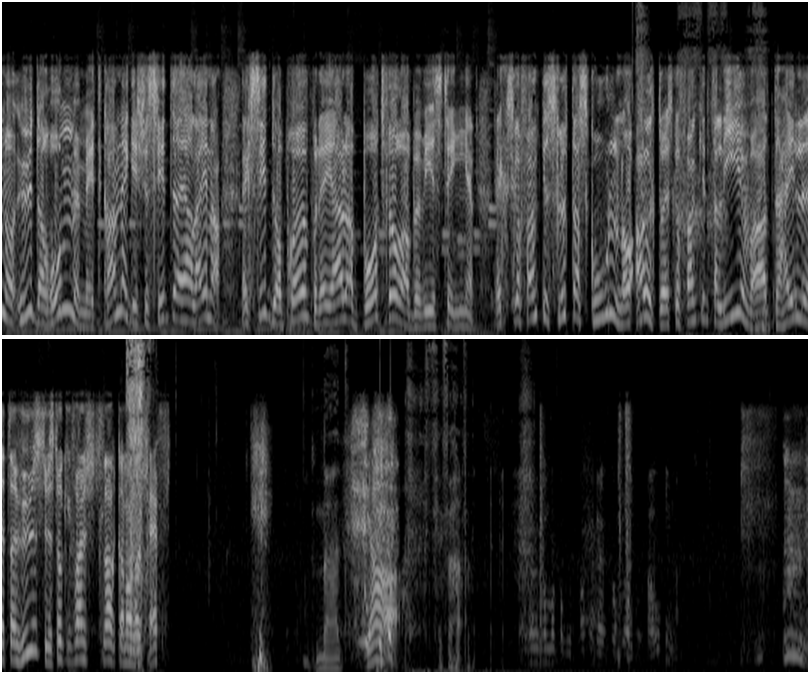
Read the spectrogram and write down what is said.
nå ut av rommet mitt! Kan jeg ikke sitte her alene? Jeg sitter og prøver på det jævla båtførerbevis-tingen. Jeg skal fanken slutte skolen og alt, og jeg skal fanken ta livet av hele dette huset hvis dere faen ikke snart kan holde kjeft. Mad. Ja. Fy faen.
